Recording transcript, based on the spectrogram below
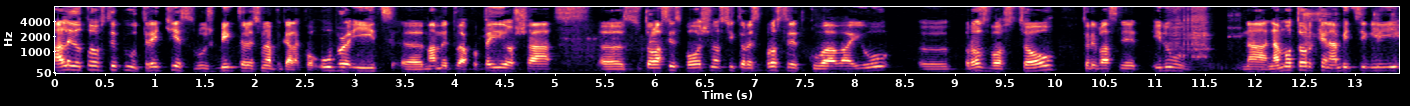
ale do toho vstupujú tretie služby, ktoré sú napríklad ako Uber Eats, e, máme tu ako Pedioša, e, sú to vlastne spoločnosti, ktoré sprostredkovávajú e, rozvozcov, ktorí vlastne idú na, na motorke, na bicykli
